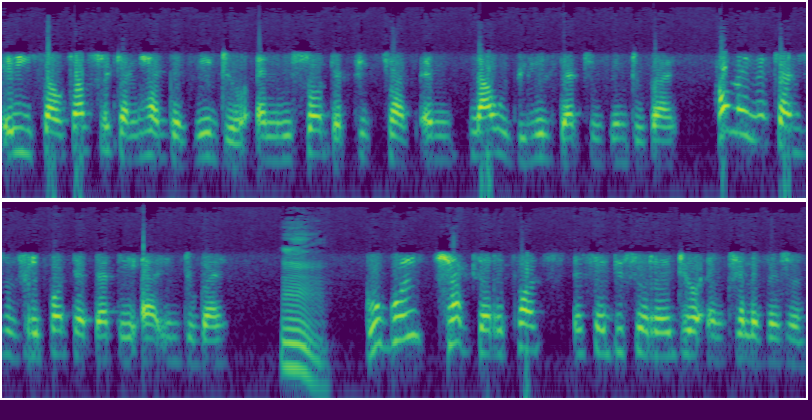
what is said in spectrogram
a South African had the video and we saw the pictures, and now we believe that he's in Dubai. How many times we've reported that they are in Dubai? Mm. Google, check the reports, SABC radio and television.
